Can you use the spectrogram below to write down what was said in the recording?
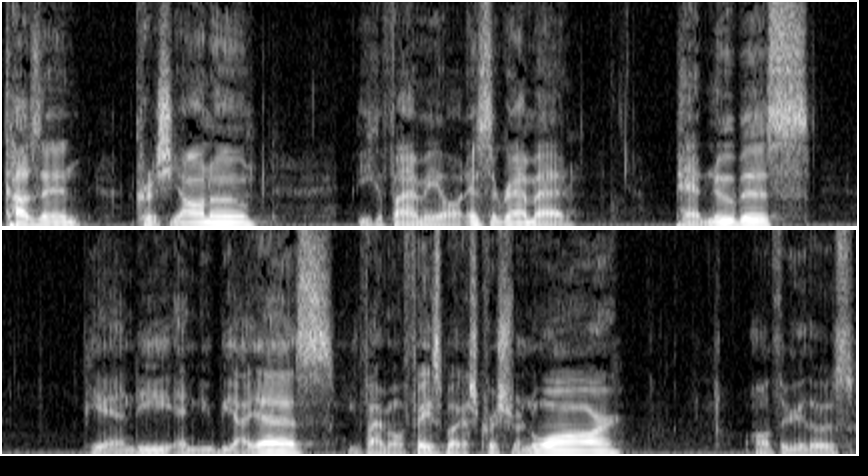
cousin Cristiano. You can find me on Instagram at Pandubis, P A N D N U B I S. You can find me on Facebook as Christian Noir. All three of those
